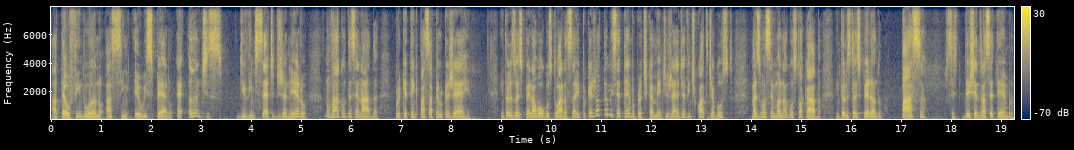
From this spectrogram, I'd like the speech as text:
até o fim do ano, assim eu espero. É antes de 27 de janeiro, não vai acontecer nada, porque tem que passar pelo PGR. Então eles vão esperar o Augusto Aras sair, porque já estamos em setembro praticamente, já é dia 24 de agosto, mais uma semana agosto acaba. Então eles estão esperando, passa deixa entrar setembro,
